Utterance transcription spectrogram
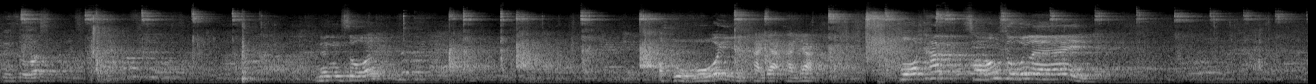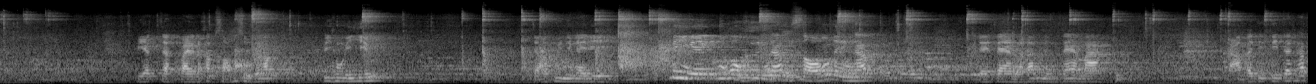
หนึ่งศูนย์หนึ่งศูนย์โอ้โหขยะขยะ โหดครับสองศูนย์เลย เปียกจัดไปนะครับสองศูนย์ครับพี่คุยยิ้ม จะเอาคืนยังไงดี นี่ไงลูกเอาคืนครับสองหนึ่งครับไม่ได้แต้มแล้วครับหนึ่งแต้มมาตามไปติดๆนะครับ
